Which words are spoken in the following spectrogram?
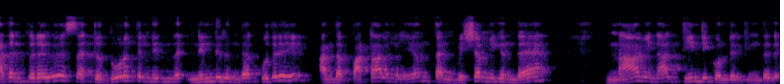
அதன் பிறகு சற்று தூரத்தில் நின்று நின்றிருந்த குதிரை அந்த பட்டாளங்களையும் தன் விஷம் மிகுந்த நாவினால் தீண்டி கொண்டிருக்கின்றது.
